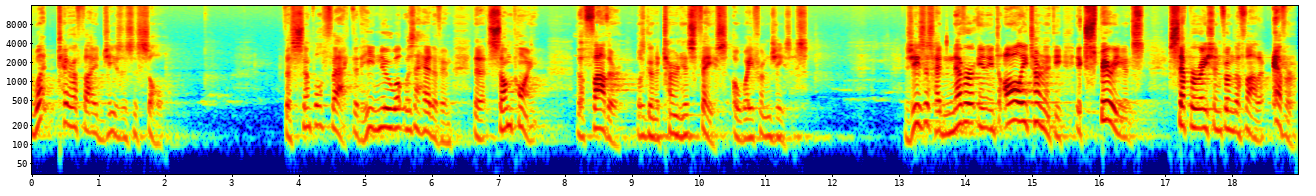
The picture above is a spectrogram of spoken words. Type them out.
What terrified Jesus' soul? The simple fact that he knew what was ahead of him, that at some point the Father was going to turn his face away from Jesus. Jesus had never, in all eternity, experienced separation from the Father, ever.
